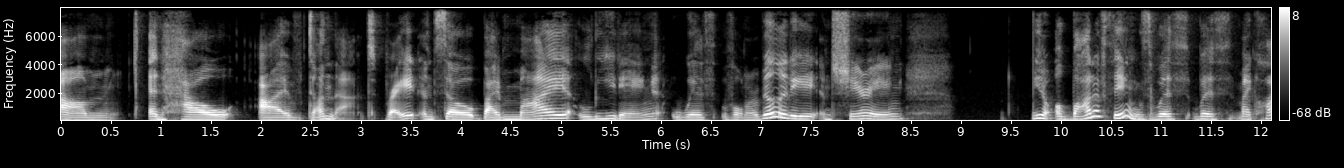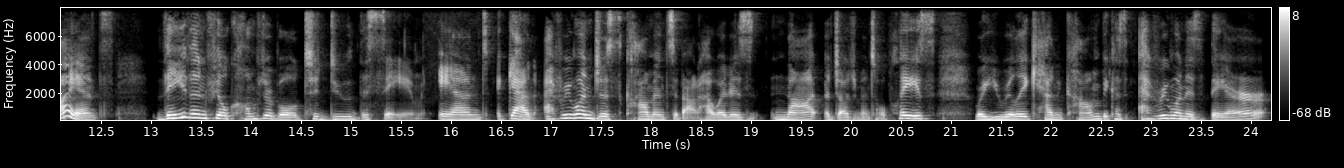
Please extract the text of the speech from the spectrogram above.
um, and how I've done that, right? And so by my leading with vulnerability and sharing you know a lot of things with with my clients, they then feel comfortable to do the same. And again, everyone just comments about how it is not a judgmental place where you really can come because everyone is there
